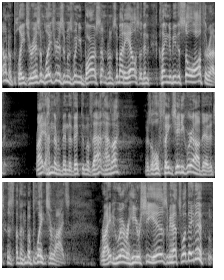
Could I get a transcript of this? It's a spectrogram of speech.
Y'all know plagiarism. Plagiarism is when you borrow something from somebody else and then claim to be the sole author of it, right? I've never been the victim of that, have I? There's a whole fake J.D. Greear out there that does nothing but plagiarize, right? Whoever he or she is, I mean, that's what they do.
